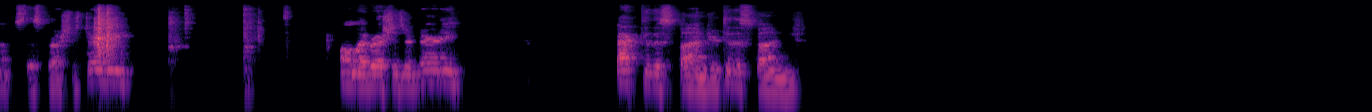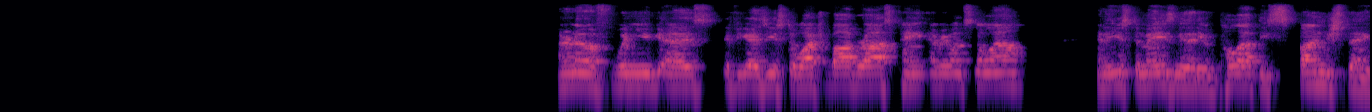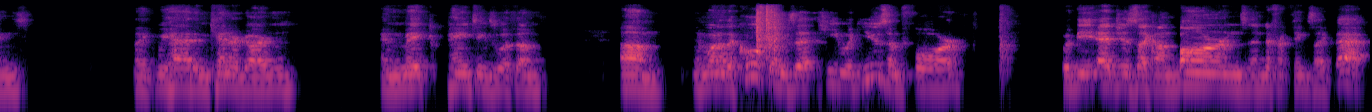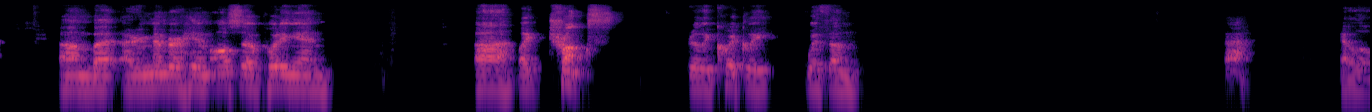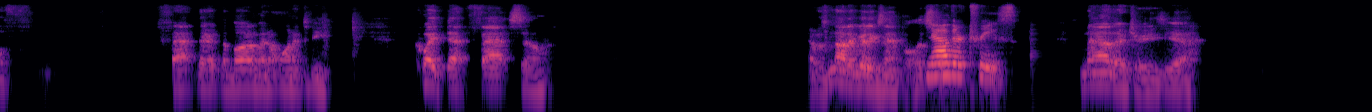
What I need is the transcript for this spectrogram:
Oops, this brush is dirty. All my brushes are dirty. Back to the sponge or to the sponge. I don't know if when you guys, if you guys used to watch Bob Ross paint every once in a while, and it used to amaze me that he would pull out these sponge things like we had in kindergarten and make paintings with them. Um, and one of the cool things that he would use them for would be edges like on barns and different things like that. Um, but I remember him also putting in uh, like trunks really quickly with um ah, got a little fat there at the bottom. I don't want it to be quite that fat, so that was not a good example. Let's now they're trees. Now they're trees, yeah.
